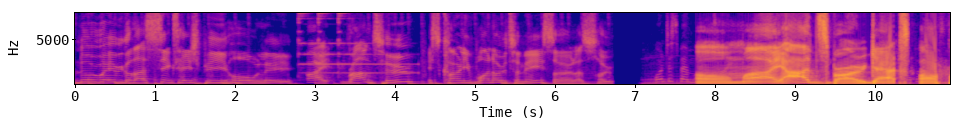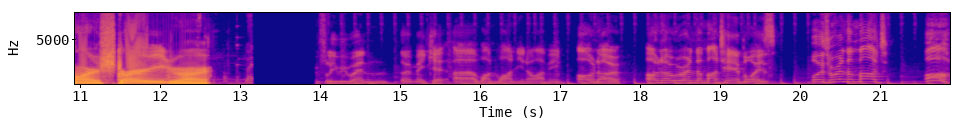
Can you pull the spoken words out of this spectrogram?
No way, we got that 6 HP. Holy. Right, round two. It's currently 1 0 to me, so let's hope. Want to spend Oh my ads, bro. Get off my screen, bro. Hopefully we win. Don't make it uh 1 1, you know what I mean? Oh no. Oh no, we're in the mud here, boys. Boys, we're in the mud. Oh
